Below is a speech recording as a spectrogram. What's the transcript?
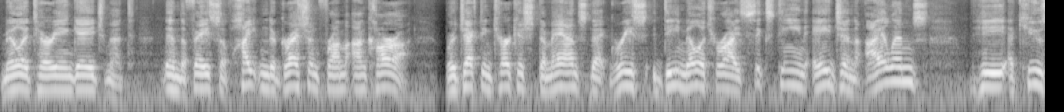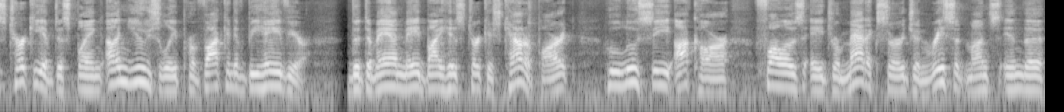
military engagement in the face of heightened aggression from Ankara, rejecting Turkish demands that Greece demilitarize 16 Aegean islands. He accused Turkey of displaying unusually provocative behavior. The demand made by his Turkish counterpart, Hulusi Akar, follows a dramatic surge in recent months in the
